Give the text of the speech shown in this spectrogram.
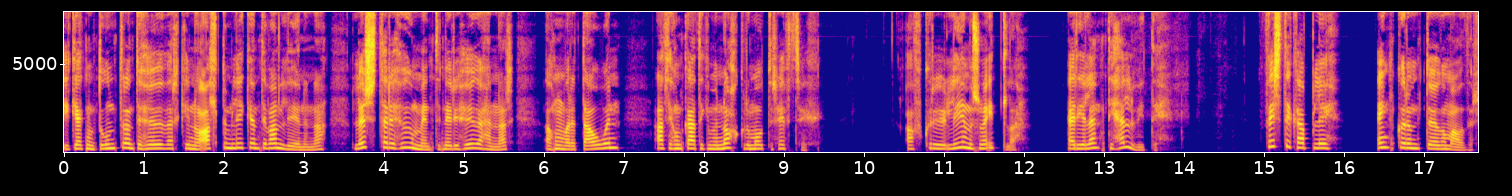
Í gegnum dúndrandi höfuverkin og alltumlíkjandi vanlíðununa laust þærri hugmyndin er í huga hennar að hún var í dáin að því hún gati ekki með nokkru mótur heft sig. Af hverju líður mér svona illa? Er ég lend í helviti? Fyrsti kapli, einhverjum dögum áður.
